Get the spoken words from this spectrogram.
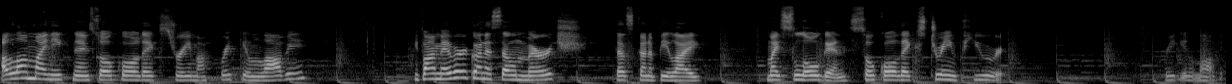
I love my nickname, so-called Extreme. I freaking love it. If I'm ever gonna sell merch, that's gonna be like my slogan, so-called Extreme Fury. Freaking love it.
